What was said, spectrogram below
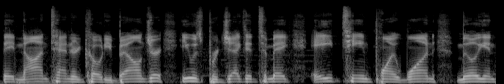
they non tendered Cody Bellinger. He was projected to make $18.1 million.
